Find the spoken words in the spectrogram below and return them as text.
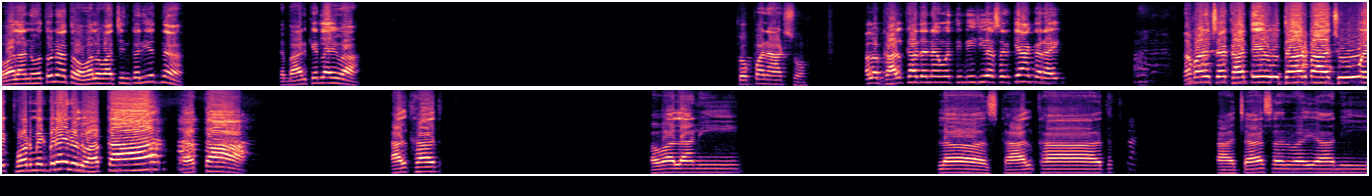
હવાલાનું હતું ને તો હવાલો વાંચીને કરીએ જ ને બાર કેટલા આવ્યા ચોપન આઠસો. હાલો ઘાલખાદ અનામતની બીજી અસર ક્યાં કરાય? તમારે છે ખાતે ઉધાર બાજુ એક ફોર્મેટ બનાવી લો. હકા હકા ઘાલખાદ હવાલાની પ્લસ ઘાલખાદ કાચા સરવૈયાની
